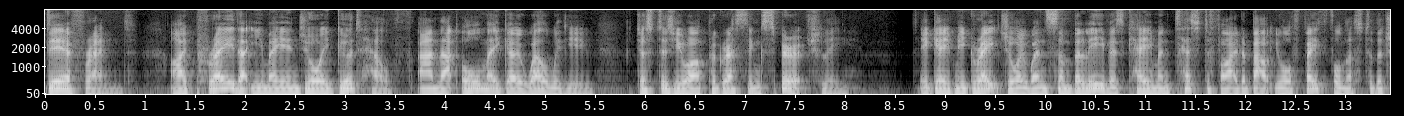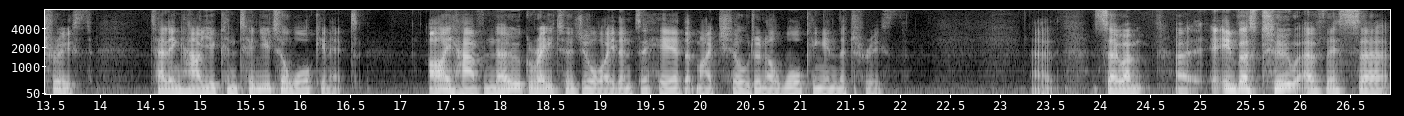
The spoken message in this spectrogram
Dear friend, I pray that you may enjoy good health and that all may go well with you, just as you are progressing spiritually. It gave me great joy when some believers came and testified about your faithfulness to the truth, telling how you continue to walk in it. I have no greater joy than to hear that my children are walking in the truth. Uh, so, um, uh, in verse two of this uh,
